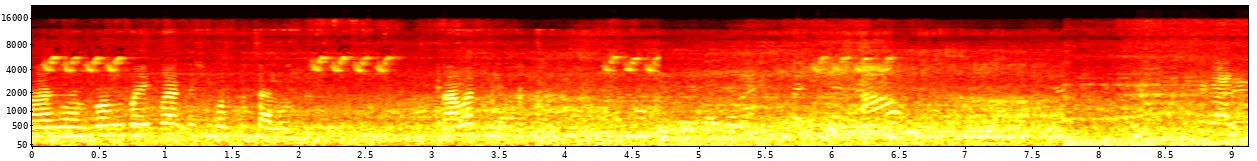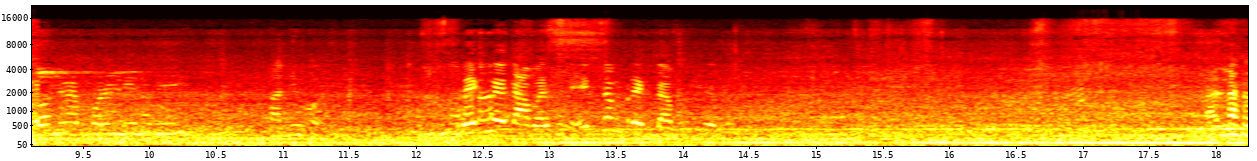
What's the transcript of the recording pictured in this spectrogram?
आणि बंग बाई पण कशी मस्त चालवत गावात नाही ब्रेक नाही दाबायचं नाही एकदम ब्रेक दाबून देतो काढला का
